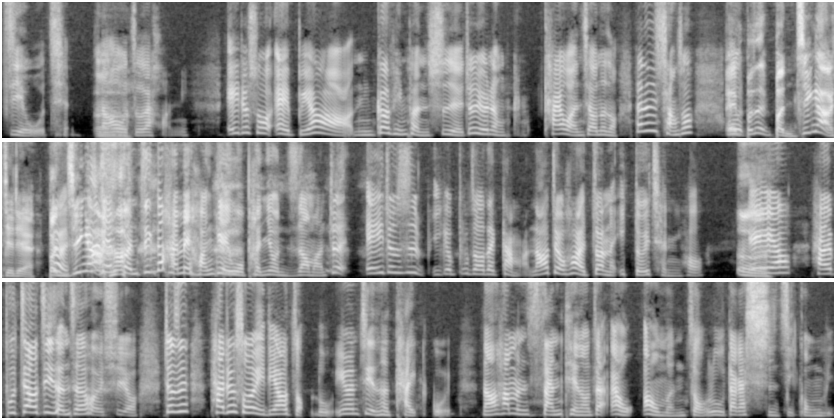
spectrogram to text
借我钱，然后我嗯之后再还你、a 就说：“诶、不要啊，你各凭本事、诶就有点开玩笑那种。但是想说，哎，我不是本金啊，姐姐，本金啊连啊，本金都还没还给我朋友，你知道吗？就 A 就是一个不知道在干嘛，然后结果后来赚了一堆钱以后、嗯，哦还不叫计程车回去哦，就是他就说一定要走路，因为计程车太贵。然后他们三天哦，在澳澳门走路大概十几公里。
